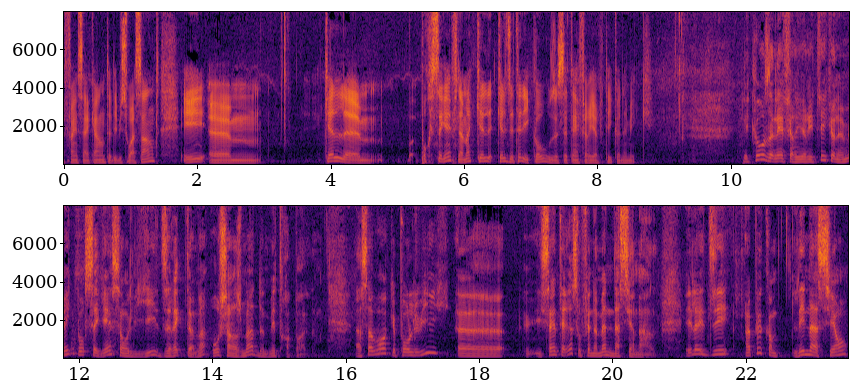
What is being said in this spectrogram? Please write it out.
fin 50, début 60. Et euh, euh, pour Séguin, finalement, quelles, étaient les causes de cette infériorité économique? Les causes de l'infériorité économique pour Séguin sont liées directement au changement de métropole. À savoir que pour lui, euh, il s'intéresse au phénomène national. Et là, il dit, un peu comme les nations,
